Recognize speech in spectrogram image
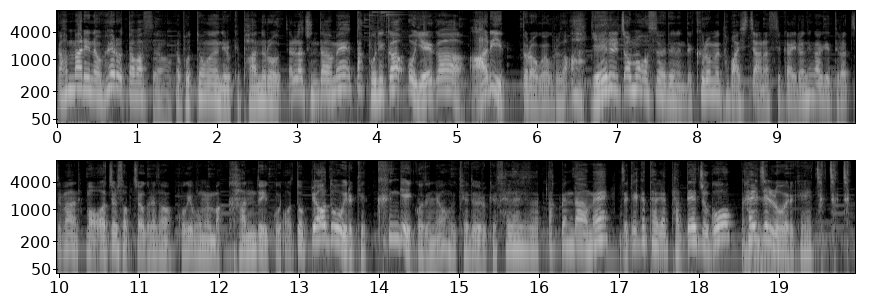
한 마리는 회로 떠봤어요. 보통은 이렇게 반으로 잘라준 다음에 딱 보니까 어 얘가 알이 있더라고요. 그래서 아 얘를 쪄먹었어야 되는데 그러면 더 맛있지 않았을까? 이런 생각이 들었지만 뭐 어쩔 수 없죠. 그래서 거기 보면 막 간도 있고 어, 또 뼈도 이렇게 큰 게 있거든요. 걔도 이렇게 살살살 딱 뺀 다음에 이제 깨끗하게 다 떼주고 칼질로 이렇게 착착착착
